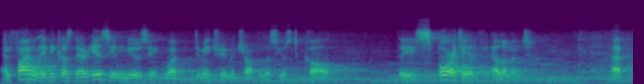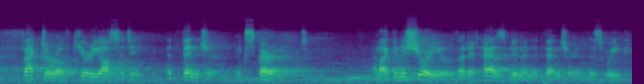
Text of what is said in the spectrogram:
And finally, because there is in music what Dimitri Mitropoulos used to call the sportive element, that factor of curiosity, adventure, experiment. And I can assure you that it has been an adventure this week,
